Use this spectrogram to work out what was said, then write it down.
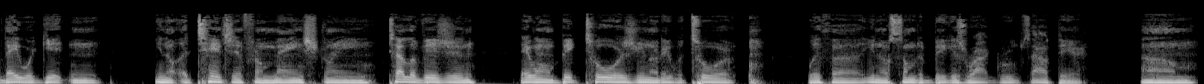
they were getting, you know, attention from mainstream television. They were on big tours, you know, they would tour with, uh, you know, some of the biggest rock groups out there, um,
